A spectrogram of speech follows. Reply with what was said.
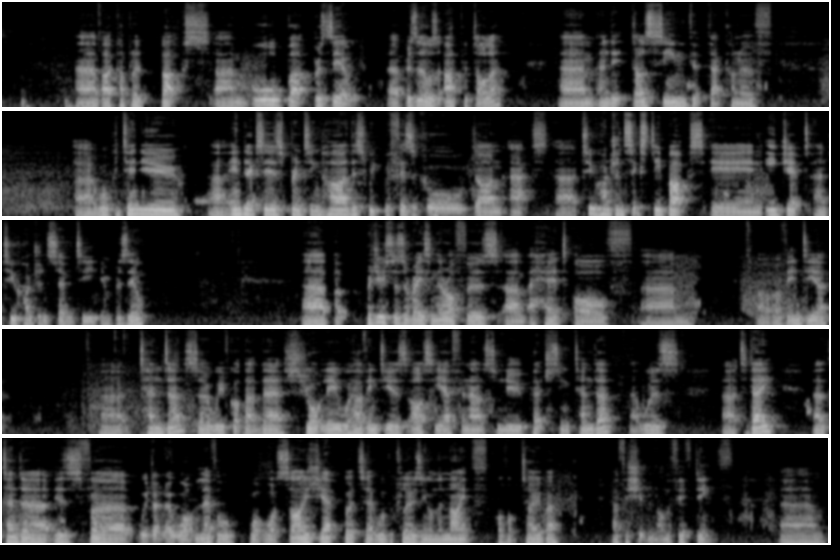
uh, by a couple of bucks, um, all but Brazil. Uh, Brazil's up a dollar, um, and it does seem that that kind of uh, will continue. Uh, indexes printing hard this week with physical done at uh, 260 bucks in Egypt and 270 in Brazil. Uh, but producers are raising their offers um, ahead of um, of India uh, tender. So we've got that there. Shortly, we'll have India's RCF announce a new purchasing tender. That was today. Uh, the tender is for we don't know what level, what what size yet, but uh, we'll be closing on the 9th of October uh, for shipment on the 15th. Um,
